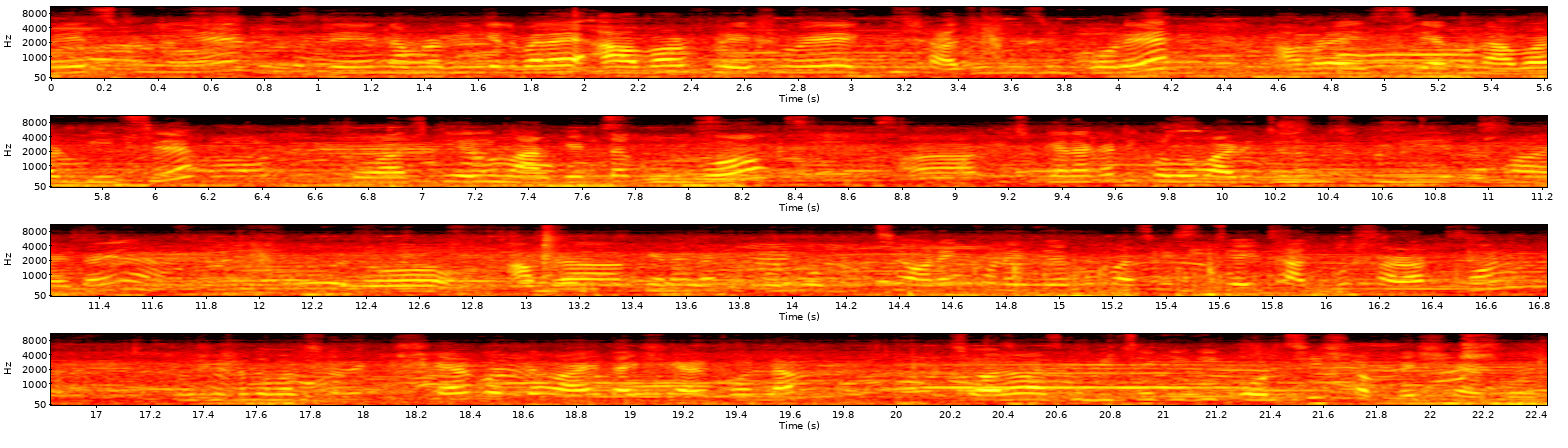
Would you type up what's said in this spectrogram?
রেস্ট নিয়ে দেন আমরা বিকেলবেলায় আবার ফ্রেশ হয়ে একটু সাজুগুজু করে আমরা এসেছি এখন আবার বিচে তো আজকে এই মার্কেটটা ঘুরবো। কিছু কেনাকাটি করব, বাড়ির জন্য কিছু তো নিয়ে যেতে হয়, তাই না? তো আমরা কেনাকাটি করব বিচে অনেকক্ষণ যেরকম আজকে বিচেই থাকব সারাক্ষণ। তো সেটা তোমাদের সাথে একটু শেয়ার করতে হয়, তাই শেয়ার করলাম। চলো আজকে বিচে কী কী করছি সবটাই শেয়ার করব।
